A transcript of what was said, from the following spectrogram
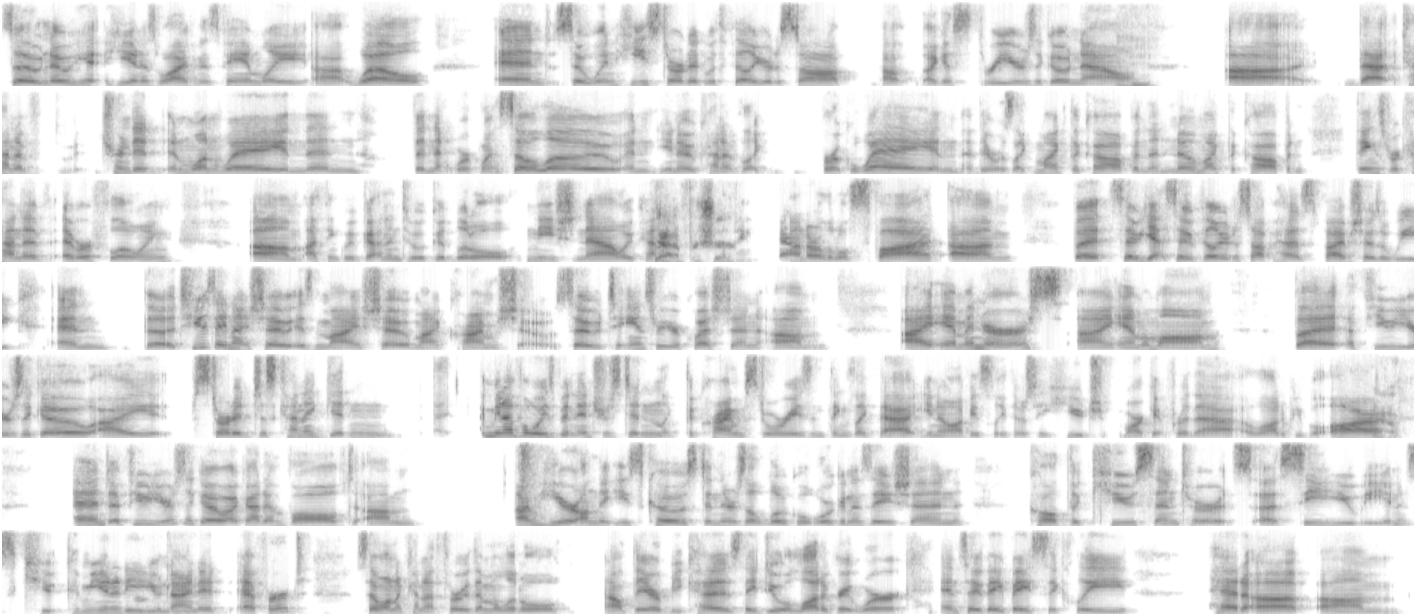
so know he, he and his wife and his family uh, well and so when he started with failure to stop about i guess three years ago now Mhm. uh that kind of trended in one way and then the network went solo and you know kind of like broke away and there was like mike the cop and then no mike the cop and things were kind of ever flowing. Um i think we've gotten into a good little niche now. We kind Yeah, of for sure. Think, found our little spot. Um but so yeah so failure to stop has five shows a week and the tuesday night show is my show my crime show. So to answer your question um i am a nurse. I am a mom. But a few years ago i started just kind of getting I mean, I've always been interested in like the crime stories and things like that. You know, obviously there's a huge market for that. A lot of people are. Yeah. And a few years ago, I got involved. Um, I'm here on the East Coast, and there's a local organization called the Q Center. It's uh, CUE, and it's Q- Community Okay. United Effort. So I want to kind of throw them a little out there because they do a lot of great work. And so they basically head up um,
